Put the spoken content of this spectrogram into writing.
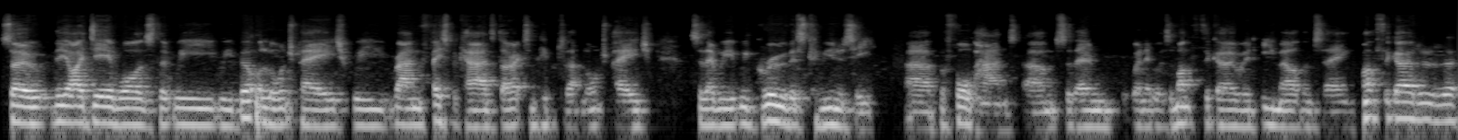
so the idea was that we we built a launch page, we ran Facebook ads directing people to that launch page. So then we we grew this community uh, beforehand. Um, so then, when it was a month ago, we'd email them saying month ago, da, da, da.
